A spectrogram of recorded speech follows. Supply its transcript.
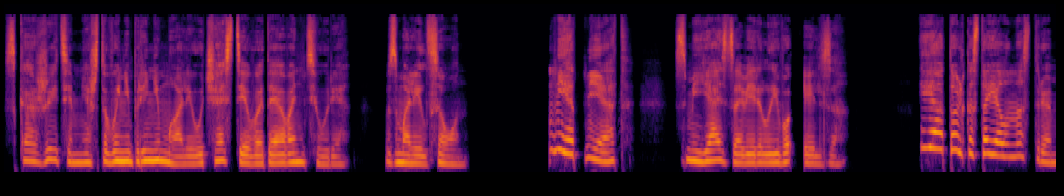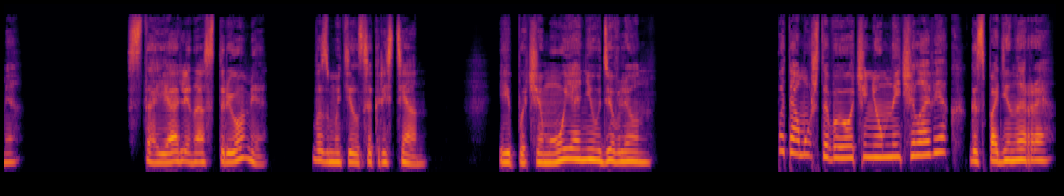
«Скажите мне, что вы не принимали участие в этой авантюре», — взмолился он. «Нет-нет», — смеясь, заверила его Эльза. «Я только стояла на стреме». «Стояли на стреме?» — возмутился Кристиан. «И почему я не удивлен? «Потому что вы очень умный человек, господин Эрре»,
